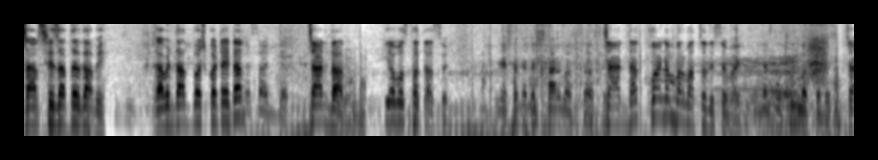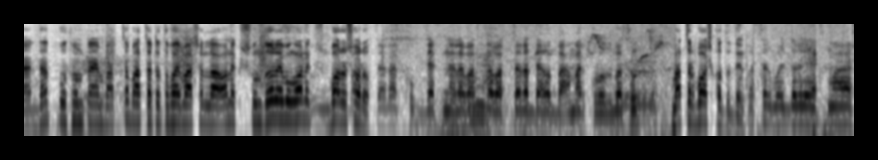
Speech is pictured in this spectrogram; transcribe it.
জার্সি জাতের গাবি। গাবির দাঁত বয়স কয়টা এটার? চার দাঁত। কি অবস্থাতে আছে? এর সাথে একটা সার বাচ্চা আছে। চার দাঁত কয় নাম্বার বাচ্চা দিচ্ছে ভাই? এটা প্রথম বাচ্চা দিচ্ছে চার দাঁত প্রথম টাইম বাচ্চা। বাচ্চাটা তো ভাই অনেক সুন্দর এবং অনেক বড় খুব বাচ্চা। বাচ্চাটা দেখো আমার বাছুর। বাচ্চার বয়স কতদিন? বাচ্চার বয়স ধরে এক মাস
